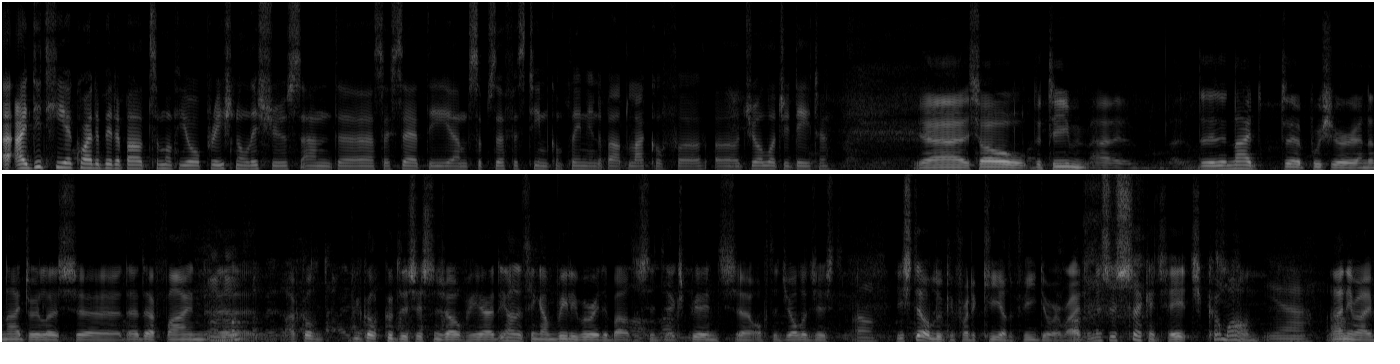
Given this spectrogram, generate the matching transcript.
I, I did hear quite a bit about some of your operational issues, and uh, as I said, the um, subsurface team complaining about lack of uh, uh, geology data. Yeah, so the team, uh, the, the night uh, pusher and the night drillers, uh, they're, they're fine. Uh, I've got we've got good assistants over here. The only thing I'm really worried about is the experience uh, of the geologist. Oh. He's still looking for the key of the V door, right? And it's his second hitch. Come on. Yeah. Anyway,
